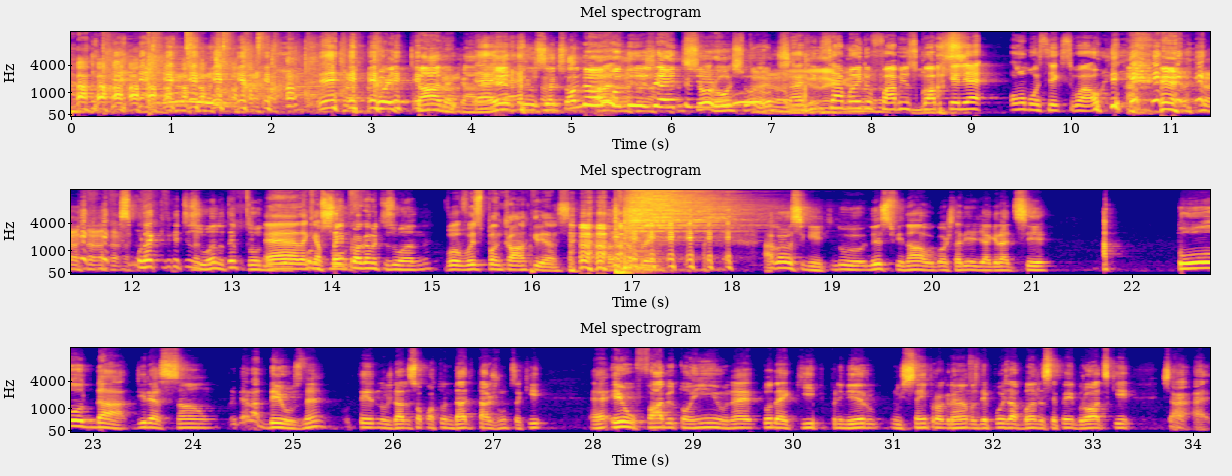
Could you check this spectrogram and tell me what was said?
Coitada, cara. É, é. Heterossexual. Não, de jeito Chorou, nenhum. chorou. Imagina se a mãe do Fábio descobre que ele é homossexual. Esse moleque fica te zoando o tempo todo. É, né? daqui a Foram 100 pouco- programas te zoando, né? Vou, vou espancar uma criança. Agora é o seguinte, no- nesse final eu gostaria de agradecer a toda a direção, primeiro a Deus, né, por ter nos dado essa oportunidade de estar juntos aqui. É, eu, Fábio, Toinho, né, toda a equipe, primeiro nos 100 programas, depois a banda CPI Brothers, que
